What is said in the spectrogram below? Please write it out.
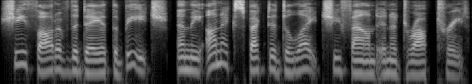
she thought of the day at the beach and the unexpected delight she found in a drop treat.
